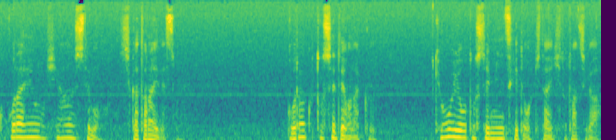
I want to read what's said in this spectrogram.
ここら辺を批判しても仕方ないですよね。娯楽としてではなく教養として身につけておきたい人たちが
